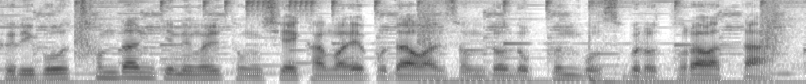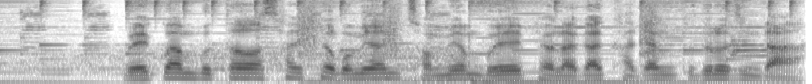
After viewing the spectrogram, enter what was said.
그리고 첨단 기능을 동시에 강화해 보다 완성도 높은 모습으로 돌아왔다. 외관부터 살펴보면 전면부의 변화가 가장 두드러진다.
